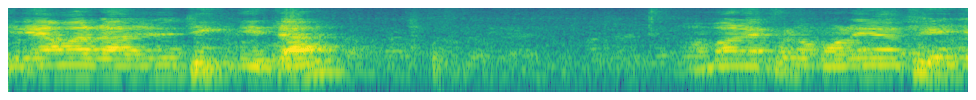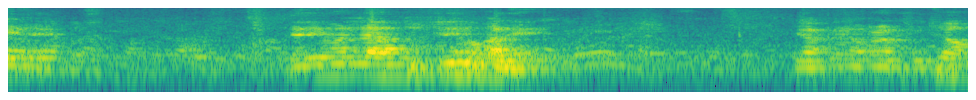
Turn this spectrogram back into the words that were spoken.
যিনি আমার রাজনৈতিক নেতা, আমার এখনও মনে আছে যে সেলিমুল্লাহ মুসলিম হলে যখন আমরা প্রথম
